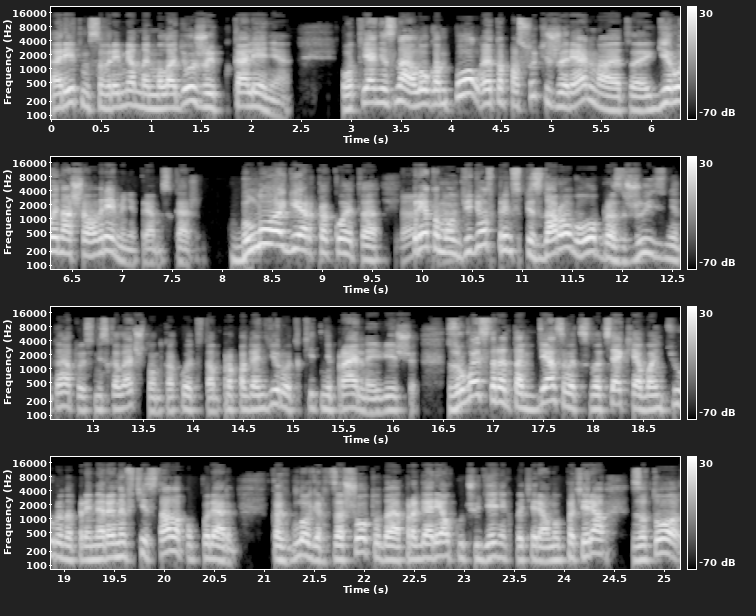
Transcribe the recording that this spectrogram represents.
ритм современной молодежи и поколения. Вот я не знаю, Логан Пол, это по сути же реально это герой нашего времени, прямо скажем блогер какой-то. Да, При этом да. он ведет, в принципе, здоровый образ жизни, да, то есть не сказать, что он какой-то там пропагандирует какие-то неправильные вещи. С другой стороны, там ввязывается во всякие авантюры, например, NFT стало популярен, как блогер зашел туда, прогорел, кучу денег потерял. Ну, потерял, зато,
